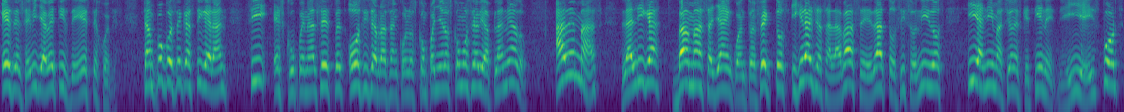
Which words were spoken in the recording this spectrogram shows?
es el Sevilla Betis de este jueves. Tampoco se castigarán si escupen al césped o si se abrazan con los compañeros como se había planeado. Además, la liga va más allá en cuanto a efectos y gracias a la base de datos y sonidos y animaciones que tiene de EA Sports,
